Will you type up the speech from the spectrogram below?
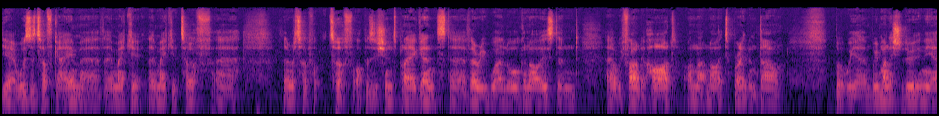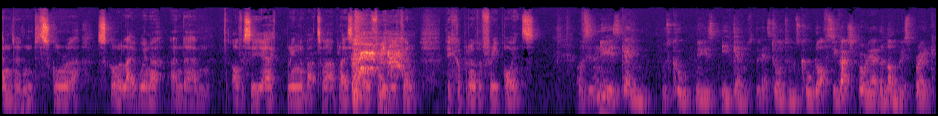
Yeah, it was a tough game. Uh, they make it they make it tough. Uh, they're a tough tough opposition to play against. Uh, very well organised, and uh, we found it hard on that night to break them down. But we um, we managed to do it in the end and score a score a late winner, and um, obviously yeah, bring them back to our place, and hopefully we can pick up another three points. Obviously, the New Year's game was called New Year's Eve game against Taunton was called off. So you've actually probably had the longest break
